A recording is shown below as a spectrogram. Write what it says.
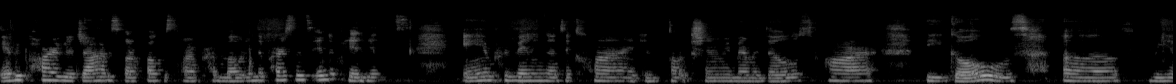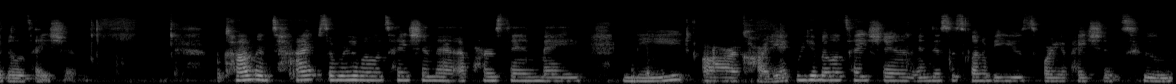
Every part of your job is going to focus on promoting the person's independence and preventing a decline in function. Remember, those are the goals of rehabilitation. Common types of rehabilitation that a person may need are cardiac rehabilitation, and this is going to be used for your patients who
